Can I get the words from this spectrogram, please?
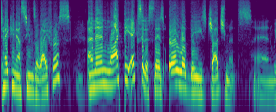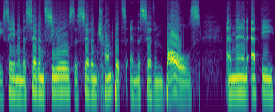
taken our sins away for us. Mm. And then, like the Exodus, there's all of these judgments. And we see them in the seven seals, the seven trumpets, and the seven bowls. And then at the,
